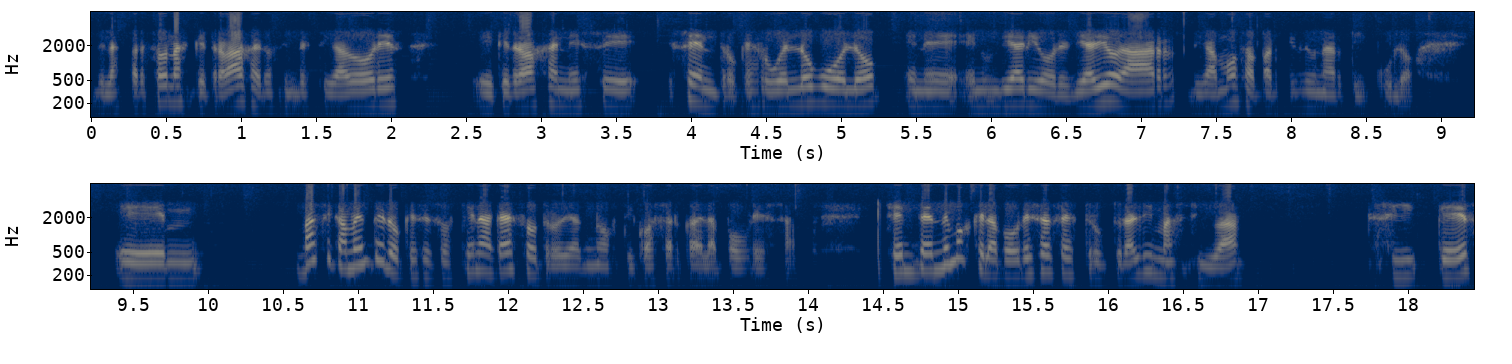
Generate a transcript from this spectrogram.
de las personas que trabaja, de los investigadores eh, que trabaja en ese centro, que es Rubén Lobolo, en, eh, un diario, el diario DAR, digamos, a partir de un artículo. Básicamente lo que se sostiene acá es otro diagnóstico acerca de la pobreza. Si entendemos que la pobreza es estructural y masiva, sí, que es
